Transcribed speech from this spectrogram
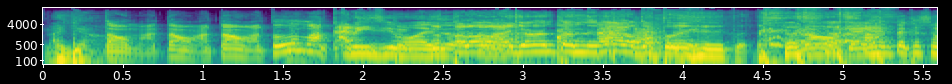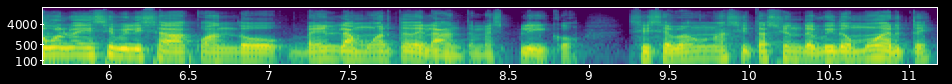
Bárbaro. Ay, ya. Toma, toma, toma. Tú bacanísimo. Yo, eso. te lo- Toma. yo no entendí nada de lo que tú dijiste. No, que hay gente que se vuelve incivilizada cuando ven la muerte delante, me explico. Si se ve en una situación de vida o muerte,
